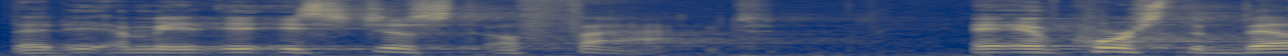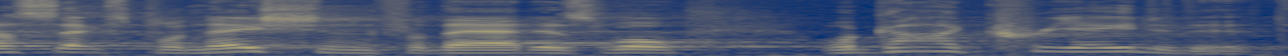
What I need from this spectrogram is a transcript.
That, I mean, it's just a fact. And of course, the best explanation for that is well, well, God created it.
